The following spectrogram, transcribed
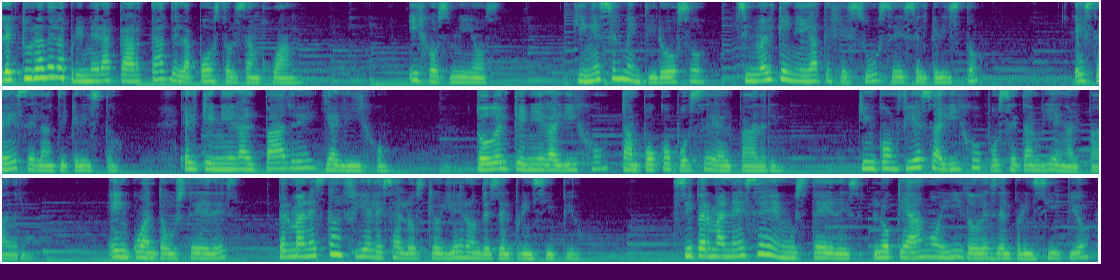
Lectura de la primera carta del apóstol San Juan. Hijos míos, ¿quién es el mentiroso sino el que niega que Jesús es el Cristo? Ese es el anticristo, el que niega al Padre y al Hijo. Todo el que niega al Hijo tampoco posee al Padre. Quien confiesa al Hijo posee también al Padre. En cuanto a ustedes, permanezcan fieles a los que oyeron desde el principio. Si permanece en ustedes lo que han oído desde el principio,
